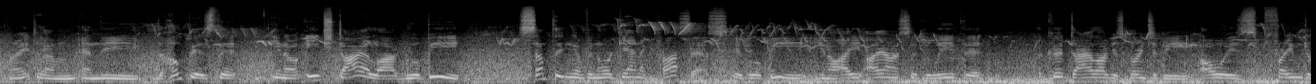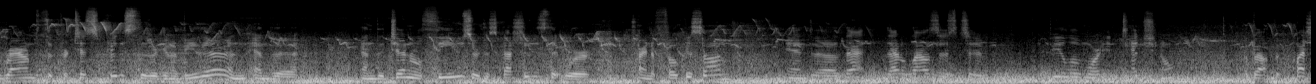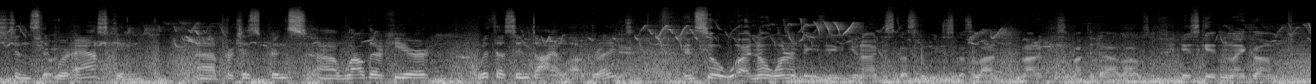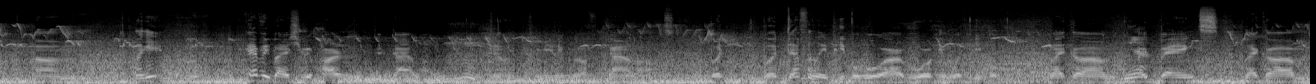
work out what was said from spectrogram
Right, um, and the the hope is that you know each dialogue will be something of an organic process. It will be, you know, I, I honestly believe that good dialogue is going to be always framed around the participants that are going to be there and, and the and the general themes or discussions that we're trying to focus on, and uh, that that allows us to be a little more intentional about the questions that we're asking uh, participants uh, while they're here with us in dialogue, right? And so I know one of the things you, you and I discussed, we discussed a lot, a lot of pieces about the dialogues, is getting like, um, um, like it, everybody should be a part of the, the dialogue, you know, community wealth dialogues. But, but definitely people who are working with people, like, um, Yeah. like banks, like, um,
